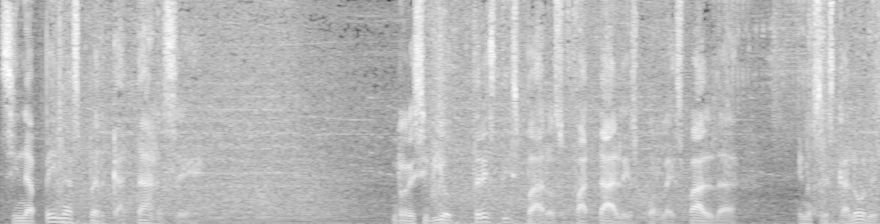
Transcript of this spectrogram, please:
sin apenas percatarse, recibió tres disparos fatales por la espalda en los escalones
